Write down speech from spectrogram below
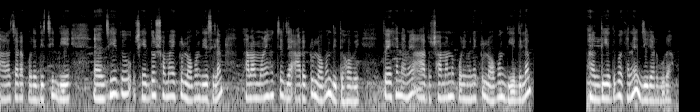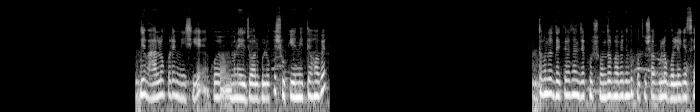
নাড়াচাড়া করে দিচ্ছি। দিয়ে যেহেতু সেদ্ধর সময় একটু লবণ দিয়েছিলাম তো আমার মনে হচ্ছে যে আর একটু লবণ দিতে হবে। তো এখানে আমি আর সামান্য পরিমাণে একটু লবণ দিয়ে দিলাম। আর দিয়ে দেবো এখানে জিরার গুঁড়া। দিয়ে ভালো করে মিশিয়ে মানে এই জলগুলোকে শুকিয়ে নিতে হবে। বন্ধুরা দেখতে পাচ্ছেন যে খুব সুন্দরভাবে কিন্তু কচু শাকগুলো গলে গেছে।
